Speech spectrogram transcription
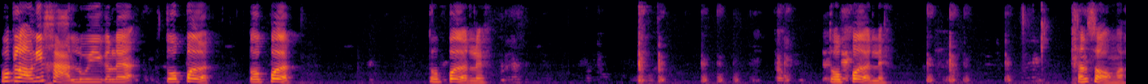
พวกเรานี่ขาลุยกันเลยอะตัวเปิด ตัวเปิด ตัวเปิดเลย ตัวเปิดเลย ชั้นสองเหรอ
